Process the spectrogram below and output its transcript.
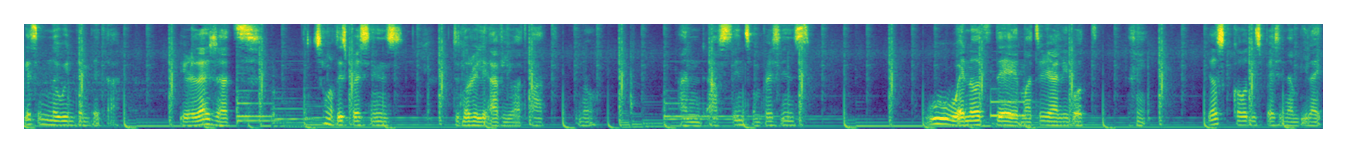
getting knowing them better, you realize that some of these persons do not really have you at heart, you know. And I've seen some persons who were not there materially, but hmm, just call this person and be like,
